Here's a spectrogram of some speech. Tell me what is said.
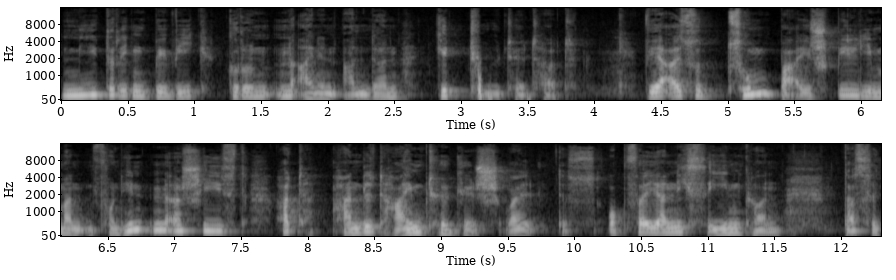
niedrigen Beweggründen einen anderen getötet hat. Wer also zum Beispiel jemanden von hinten erschießt, hat, handelt heimtückisch, weil das Opfer ja nicht sehen kann, dass, er,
